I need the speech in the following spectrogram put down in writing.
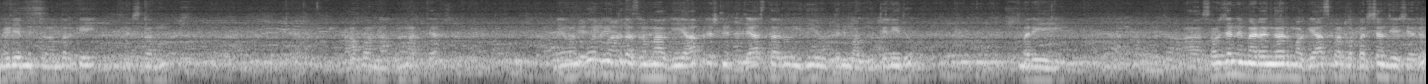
మీడియా మిత్రులందరికీ నమస్కారం. నా కుమార్తె. మేము అనుకోని రీతిలో అసలు మాకు ఈ ఆపరేషన్ ఎట్లా చేస్తారు ఇది వద్దని మాకు తెలియదు మరి సౌజన్య మేడం గారు మాకు ఈ హాస్పిటల్ పరిచయం చేశారు.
